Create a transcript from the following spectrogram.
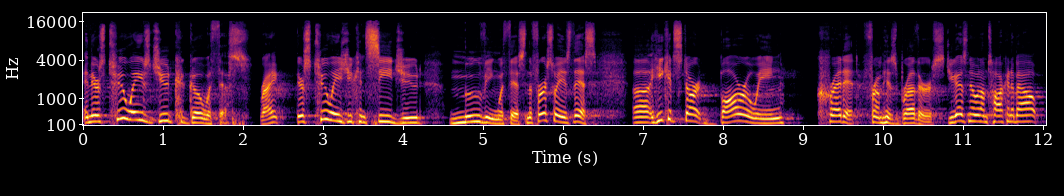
And there's two ways Jude could go with this, right? There's two ways you can see Jude moving with this. And the first way is this uh, he could start borrowing credit from his brothers. Do you guys know what I'm talking about?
